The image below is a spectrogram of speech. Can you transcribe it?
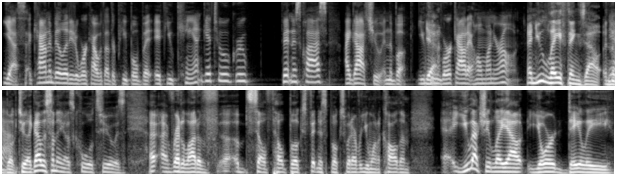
yes, accountability to work out with other people. But if you can't get to a group fitness class, I got you in the book. You Yeah. can work out at home on your own. and you lay things out in the book too. Like that was something that was cool too. Is I, I've read a lot of uh, self help books, fitness books, whatever you want to call them. Uh, you actually lay out your daily,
